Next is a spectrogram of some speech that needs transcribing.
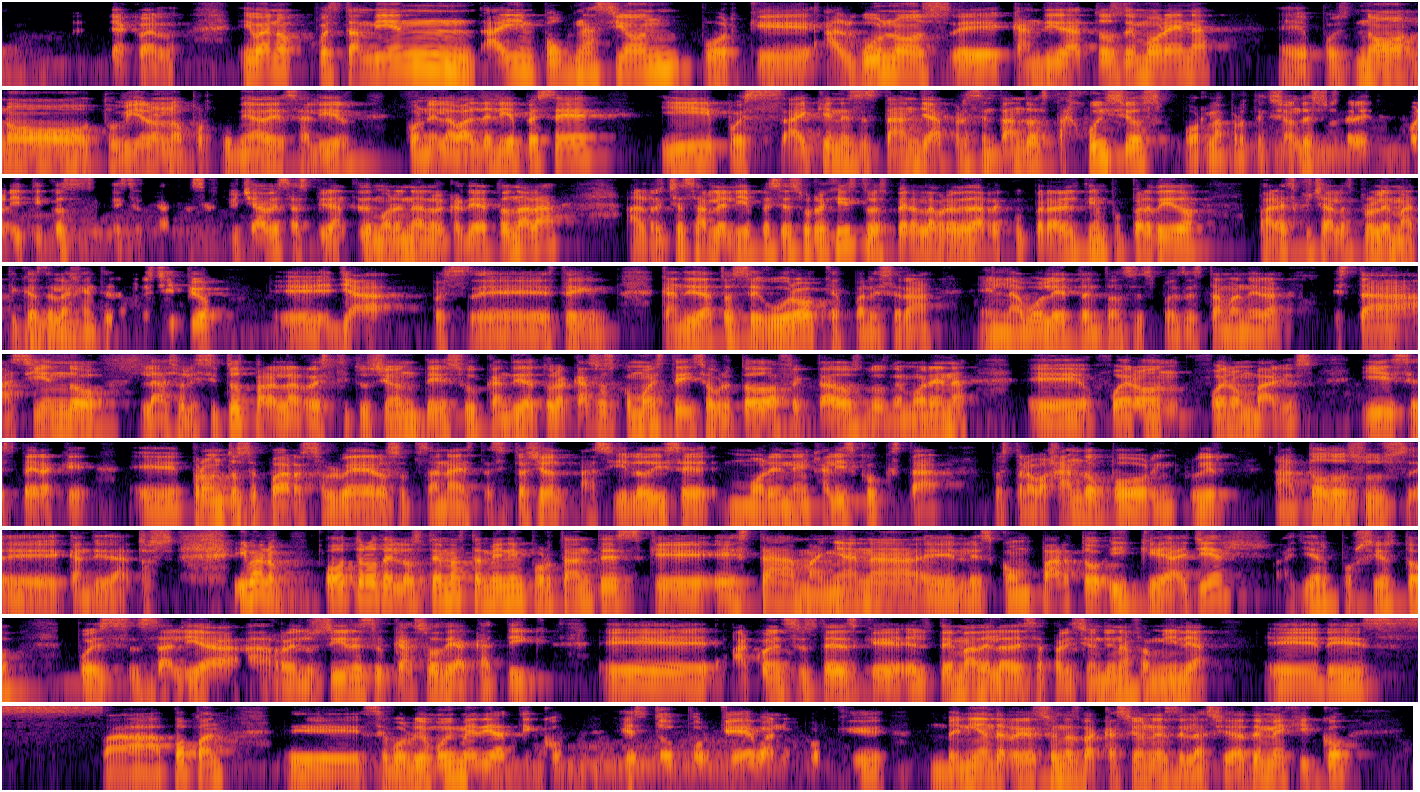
De acuerdo. Y bueno, pues también hay impugnación porque algunos eh, candidatos de Morena, eh, pues no, no tuvieron la oportunidad de salir con el aval del IEPC y pues hay quienes están ya presentando hasta juicios por la protección de sus derechos políticos. Es el caso de Sergio Chávez, aspirante de Morena a la alcaldía de Tonalá, al rechazarle el IEPC su registro, espera la brevedad recuperar el tiempo perdido para escuchar las problemáticas de la gente del municipio. Eh, ya, pues, eh, este candidato aseguró que aparecerá en la boleta, entonces, pues, de esta manera está haciendo la solicitud para la restitución de su candidatura. Casos como este y sobre todo afectados los de Morena eh, fueron, fueron varios y se espera que eh, pronto se pueda resolver o subsanar esta situación. Así lo dice Morena en Jalisco, que está pues trabajando por incluir a todos sus eh, candidatos. Y bueno, otro de los temas también importantes que esta mañana eh, les comparto y que ayer, ayer por cierto, pues salía a relucir es el caso de Acatic. Acuérdense ustedes que el tema de la desaparición de una familia de Zapopan se volvió muy mediático. ¿Esto por qué? Bueno, porque venían de regreso unas vacaciones de la Ciudad de México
